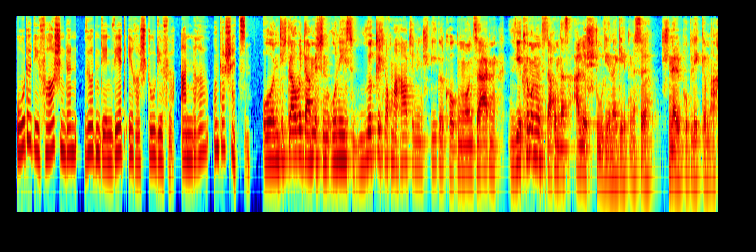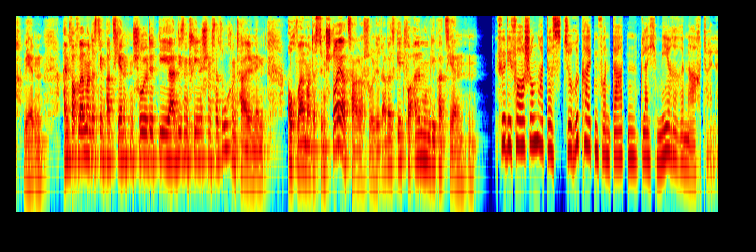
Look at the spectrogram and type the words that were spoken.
oder die Forschenden würden den Wert ihrer Studie für andere unterschätzen. Und ich glaube, da müssen Unis wirklich noch mal hart in den Spiegel gucken und sagen, wir kümmern uns darum, dass alle Studienergebnisse schnell publik gemacht werden. Einfach weil man das den Patienten schuldet, die an diesen klinischen Versuchen teilnimmt. Auch weil man das dem Steuerzahler schuldet. Aber es geht vor allem um die Patienten. Für die Forschung hat das Zurückhalten von Daten gleich mehrere Nachteile.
